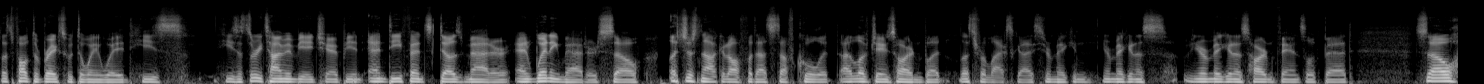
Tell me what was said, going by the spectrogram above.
let's pump the brakes with Dwyane Wade. He's he's a three-time NBA champion, and defense does matter, and winning matters. So let's just knock it off with that stuff. Cool it. I love James Harden, but let's relax, guys. You're making you're making us you're making us Harden fans look bad. So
